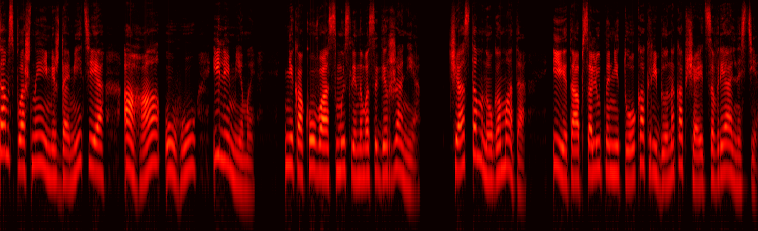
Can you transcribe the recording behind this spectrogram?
Там сплошные междометия, ага, угу или мемы. Никакого осмысленного содержания. Часто много мата. И это абсолютно не то, как ребенок общается в реальности.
